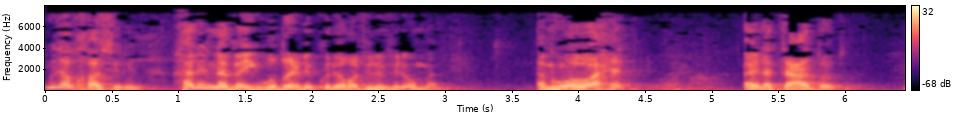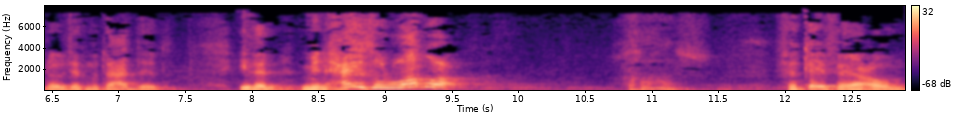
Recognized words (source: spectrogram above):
من الخاسرين. هل النبي وضع لكل رجل في الأمة؟ أم هو واحد؟ أين التعدد؟ لا يوجد متعدد. اذا من حيث الوضع خاص. فكيف يعم؟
